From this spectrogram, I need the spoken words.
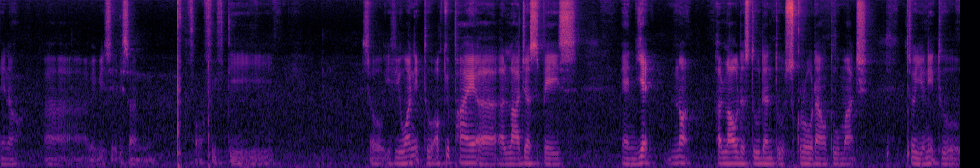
you know uh, maybe say this one 450 so if you want it to occupy a, a larger space and yet not allow the student to scroll down too much so you need to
